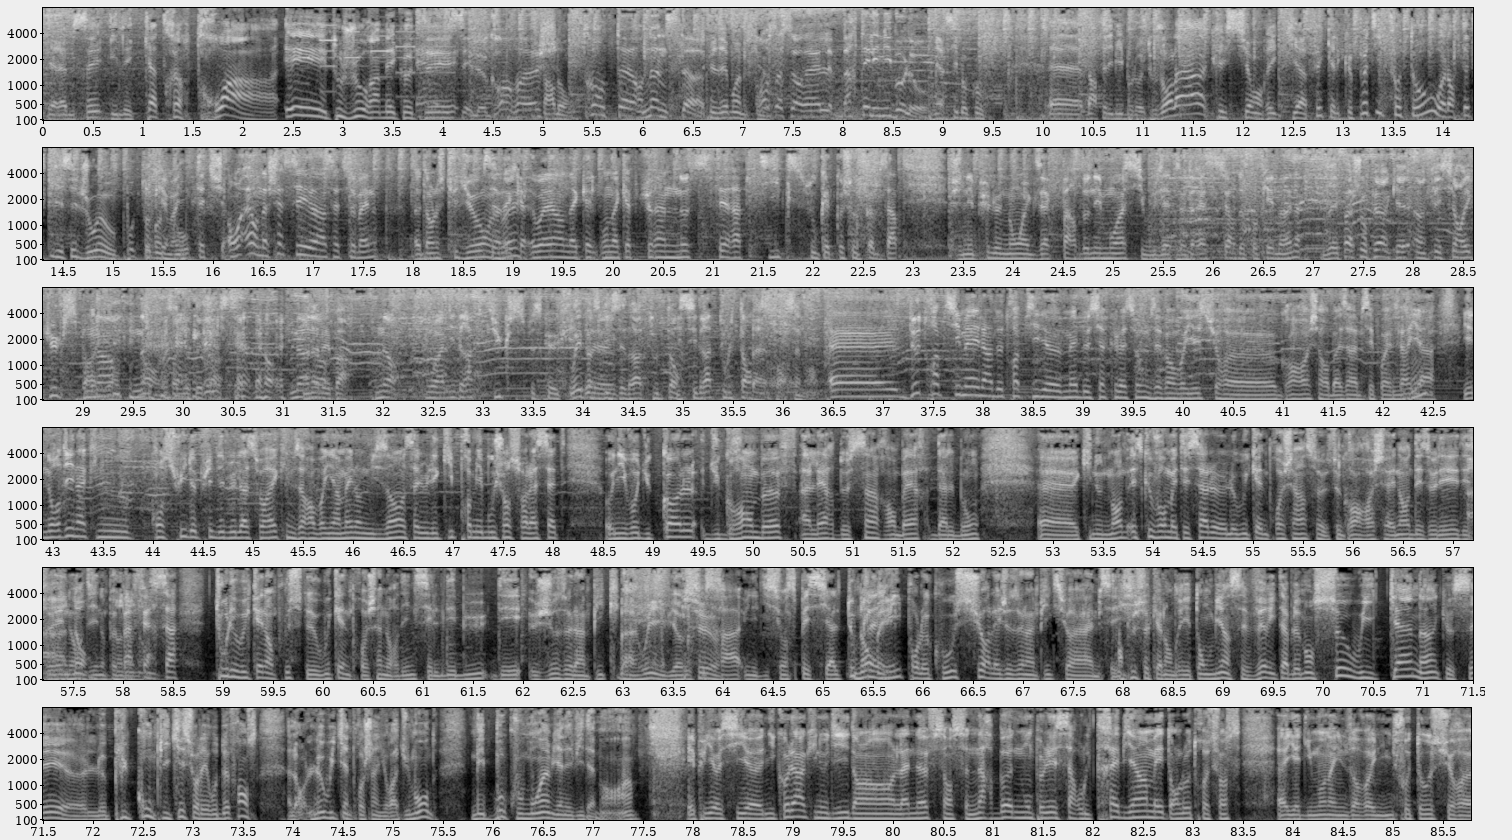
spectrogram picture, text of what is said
C'est RMC, il est 4h03 et toujours à mes côtés. C'est le Grand Rush. Pardon. 30 heures non-stop. Excusez-moi, monsieur. François Sorel, Barthélémy Bolo. Merci beaucoup. Euh, Barthélémy Bolo est toujours là. Christian Rick qui a fait quelques petites photos ou alors peut-être qu'il essaie de jouer au Pokémon Pokémon. Go. On, ah, on a chassé hein, cette semaine euh, dans le studio. On avait ouais, on a, on a capturé un Nosferaptix ou quelque chose comme ça. Je n'ai plus le nom exact. Pardonnez-moi si vous êtes dresseur de Pokémon. Vous n'avez pas chauffé un, un Christian Ricux par Non, exemple non. non, non, non, avez pas. non, ou un Hydraftux parce que Oui, parce euh, qu'il s'hydrate tout le temps. il s'hydrate tout le temps. Ben, forcément. Euh, deux trois petits mails, hein, deux trois petits euh, mails de circulation que vous avez envoyés sur euh, grandroche@rmc.fr. Il y a il y a Nourdine hein, qui nous qu'on suit depuis le début de la soirée qui nous a renvoyé un mail en nous disant salut l'équipe, premier bouchon sur la 7 au niveau du col du Grand Bœuf à l'aire de Saint-Rambert d'Albon euh, qui nous demande est-ce que vous remettez ça le, le week-end prochain ce, ce Grand Roche Eh Non, désolé, désolé Ah. Nourdine, on peut Non, pas non, faire non. ça tous les week-ends en plus. Le week-end prochain Nourdine, c'est le début des Jeux Olympiques. Ben oui, bien Et sûr. ce sera une édition spéciale toute la mais- nuit pour le coup sur les Jeux Olympiques sur RMC. En plus, ce calendrier tombe bien, c'est véritablement ce week-end hein, que c'est euh, le plus compliqué sur les routes de France. Alors le week-end prochain, il y aura du monde, mais beaucoup moins, bien évidemment. Hein. Et puis il y a aussi euh, Nicolas qui nous dit dans la 9 sens Narbonne Montpellier ça roule très bien mais dans l'autre sens euh, il y a du monde il nous envoie une, photo sur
